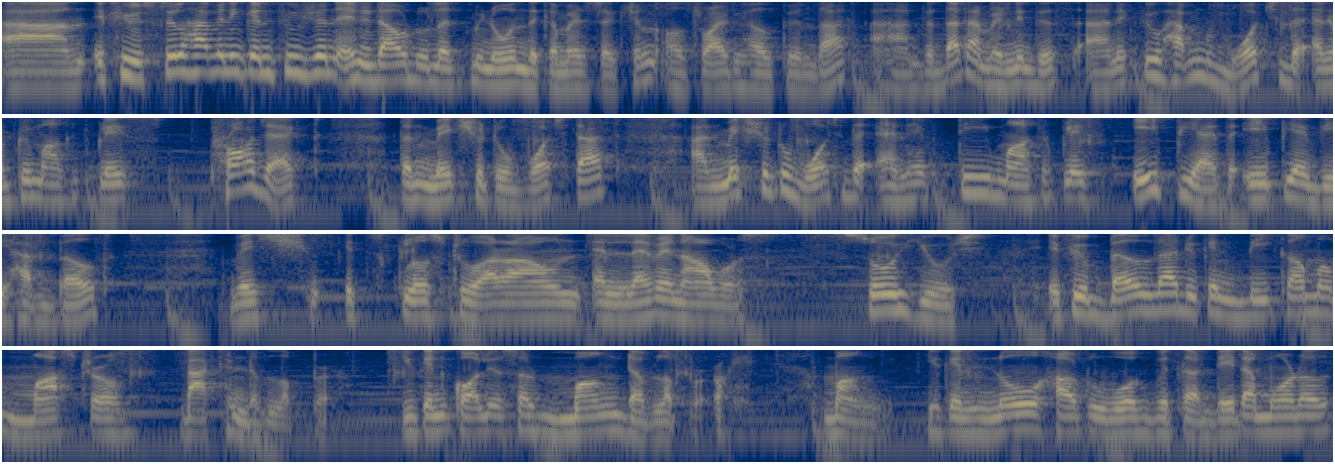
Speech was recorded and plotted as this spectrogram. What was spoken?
and if you still have any confusion any doubt do let me know in the comment section. I'll try to help you in that. And with that i'm ending this. And if you haven't watched the nft marketplace project then make sure to watch that. And make sure to watch the nft marketplace api the api we have built which it's close to around 11 hours. So huge. If you build that you can become a master of backend developer. You can call yourself monk developer okay You can know how to work with a data model.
